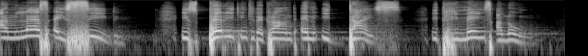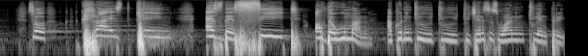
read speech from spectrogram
unless a seed is buried into the ground and it dies, it remains alone. So Christ came as the seed of the woman, according to, to, to Genesis 1, 2, and 3.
